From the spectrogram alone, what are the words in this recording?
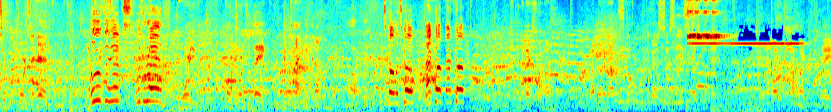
circle towards the head, Move the hips, move around. the more you go towards the leg, you're tightening it up. Let's go, let's go. Back up, back up. And the next one, huh? That better not be the best to.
